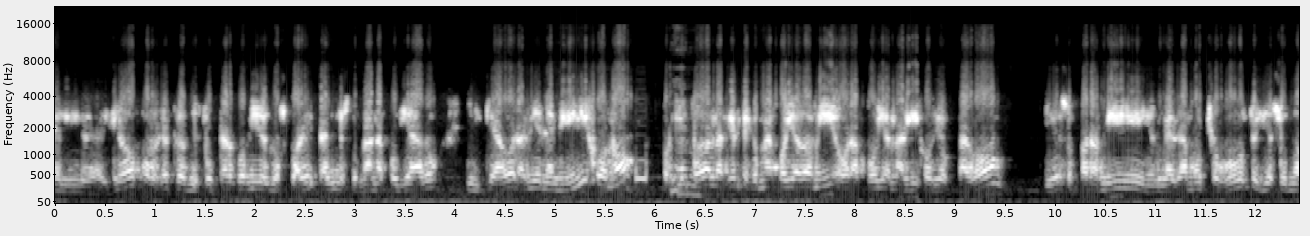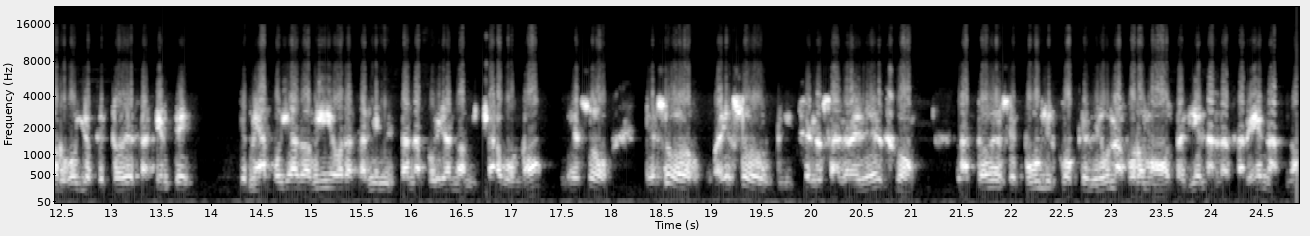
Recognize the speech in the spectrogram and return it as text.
el, yo, por ejemplo, disfrutar con ellos los 40 años que me han apoyado y que ahora viene mi hijo, ¿no? Porque toda la gente que me ha apoyado a mí ahora apoyan al hijo de Octagón y eso para mí me da mucho gusto y es un orgullo que toda esa gente que me ha apoyado a mí, ahora también me están apoyando a mi chavo, ¿no? Eso, eso, eso se los agradezco a todo ese público que de una forma u otra llena las arenas, ¿no?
